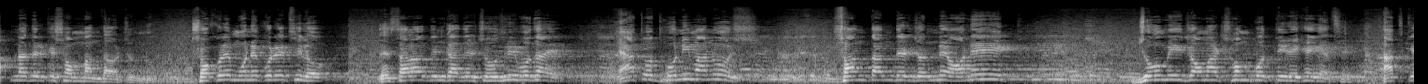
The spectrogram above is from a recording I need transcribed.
আপনাদেরকে সম্মান দেওয়ার জন্য। সকলে মনে করেছিল যে সালাউদ্দিন কাদের চৌধুরী বোধহয় এত ধনী মানুষ সন্তানদের জন্য অনেক জমি জমাট সম্পত্তি রেখে গেছে। আজকে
